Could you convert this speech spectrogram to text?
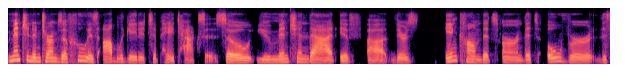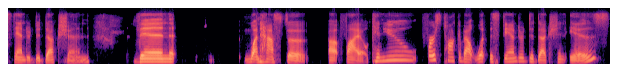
mentioned in terms of who is obligated to pay taxes. So you mentioned that if uh, there's income that's earned that's over the standard deduction, then one has to uh, file. Can you first talk about what the standard deduction is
